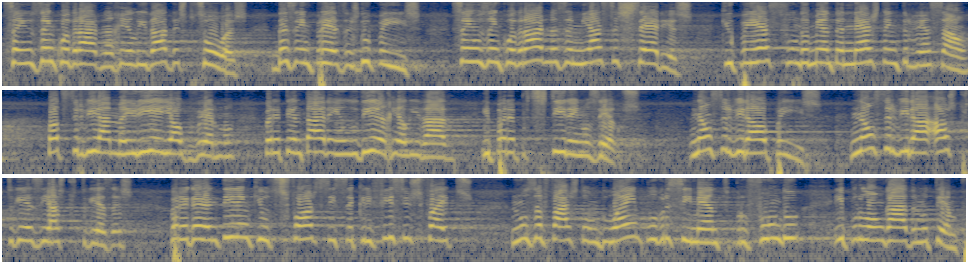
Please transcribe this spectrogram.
sem os enquadrar na realidade das pessoas, das empresas, do país, sem os enquadrar nas ameaças sérias que o PS fundamenta nesta intervenção, pode servir à maioria e ao Governo para tentarem eludir a realidade e para persistirem nos erros. Não servirá ao país, não servirá aos portugueses e às portuguesas para garantirem que os esforços e sacrifícios feitos nos afastam do empobrecimento profundo e prolongado no tempo,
